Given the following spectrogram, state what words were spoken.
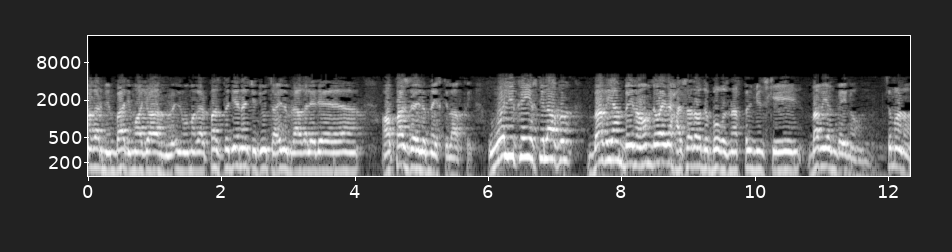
مگر من بعد ما جاء العلم مگر پس د دې نه چې دوی ته علم راغلی دی او پس د علم نه اختلاف کوي ولی کوي اختلاف بغیان بینهم د وایي حسد او د بغض نه خپل منځ کې بغیان بینهم څه معنا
